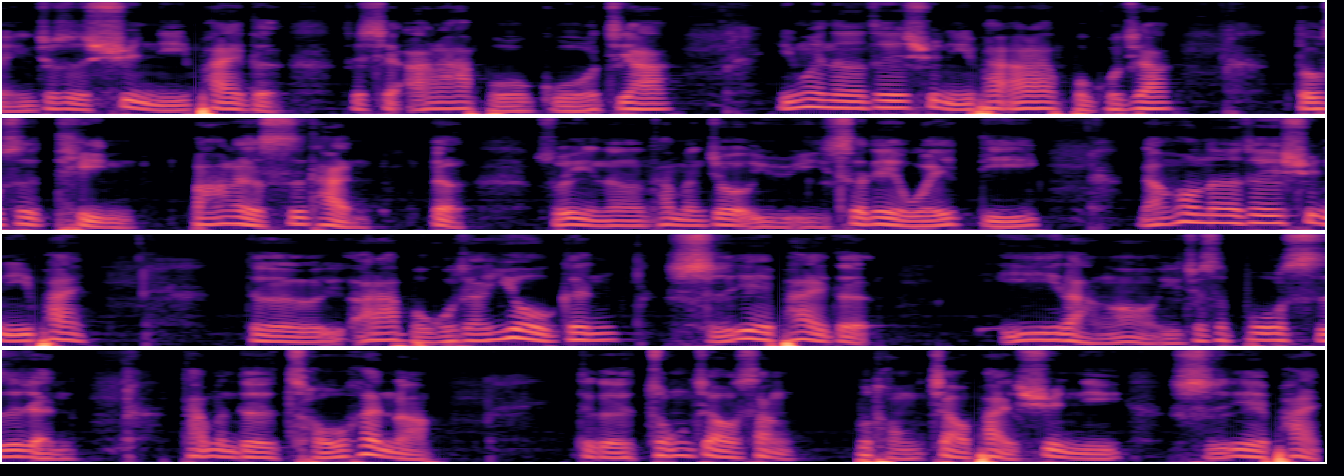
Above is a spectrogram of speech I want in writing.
等于就是逊尼派的这些阿拉伯国家。因为呢，这些逊尼派阿拉伯国家都是挺巴勒斯坦的，所以呢，他们就与以色列为敌。然后呢，这些逊尼派的阿拉伯国家又跟什叶派的。伊朗哦，也就是波斯人，他们的仇恨呐，这个宗教上不同教派逊尼什叶派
